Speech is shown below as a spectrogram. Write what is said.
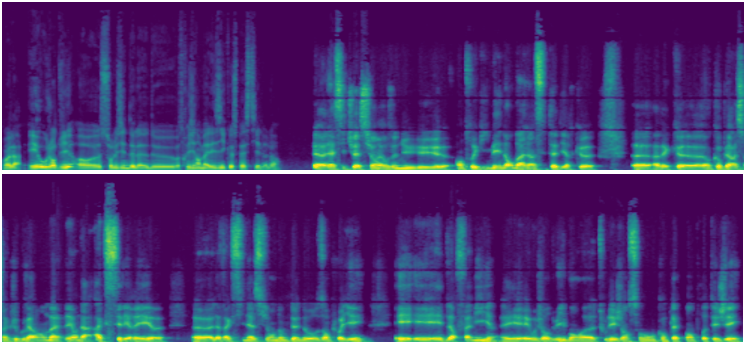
Voilà. Et aujourd'hui, euh, sur l'usine de, votre usine en Malaisie, que se passe-t-il alors? euh, la situation est revenue entre guillemets normale, hein, c'est-à-dire que euh, avec en coopération avec le gouvernement malais, on a accéléré la vaccination donc de nos employés et, de leurs familles. Et, aujourd'hui, bon, tous les gens sont complètement protégés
